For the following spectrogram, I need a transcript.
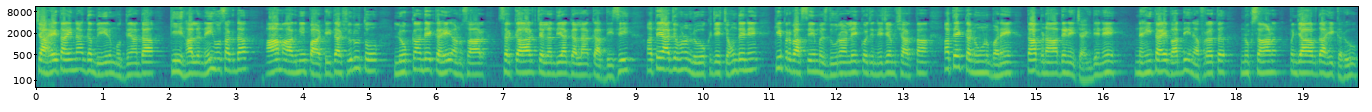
ਚਾਹੇ ਤਾਂ ਇਹਨਾਂ ਗੰਭੀਰ ਮੁੱਦਿਆਂ ਦਾ ਕੀ ਹੱਲ ਨਹੀਂ ਹੋ ਸਕਦਾ, ਆਮ ਆਦਮੀ ਪਾਰਟੀ ਤਾਂ ਸ਼ੁਰੂ ਤੋਂ ਲੋਕਾਂ ਦੇ ਕਹੇ ਅਨੁਸਾਰ ਸਰਕਾਰ ਚੱਲਣ ਦੀਆਂ ਗੱਲਾਂ ਕਰਦੀ ਸੀ ਅਤੇ ਅੱਜ ਹੁਣ ਲੋਕ ਜੇ ਚਾਹੁੰਦੇ ਨੇ ਕਿ ਪ੍ਰਵਾਸੀ ਮਜ਼ਦੂਰਾਂ ਲਈ ਕੁਝ ਨਿਯਮ, ਸ਼ਰਤਾਂ ਅਤੇ ਕਾਨੂੰਨ ਬਣੇ ਤਾਂ ਬਣਾ ਦੇਣੇ ਚਾਹੀਦੇ ਨੇ। ਨਹੀਂ ਤਾਂ ਇਹ ਵਾਧੀ ਨਫ਼ਰਤ, ਨੁਕਸਾਨ ਪੰਜਾਬ ਦਾ ਹੀ ਕਰੂ।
